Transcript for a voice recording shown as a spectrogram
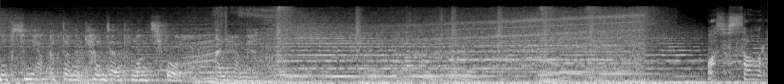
목숨이 아깝다면 당장 도망치고 아니라면 와서 싸워라.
